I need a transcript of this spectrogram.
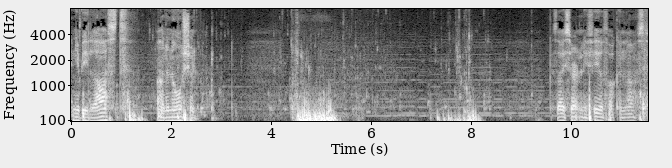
Can you be lost on an ocean? Because I certainly feel fucking lost.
